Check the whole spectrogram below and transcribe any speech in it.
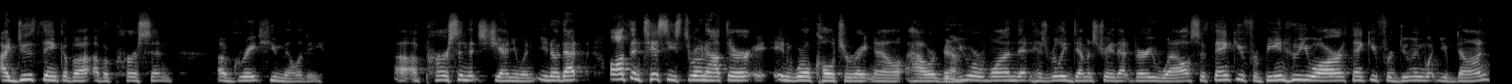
I do think of a, of a person of great humility, uh, a person that's genuine. You know, that authenticity is thrown out there in world culture right now, Howard, but yeah. you are one that has really demonstrated that very well. So thank you for being who you are. Thank you for doing what you've done.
